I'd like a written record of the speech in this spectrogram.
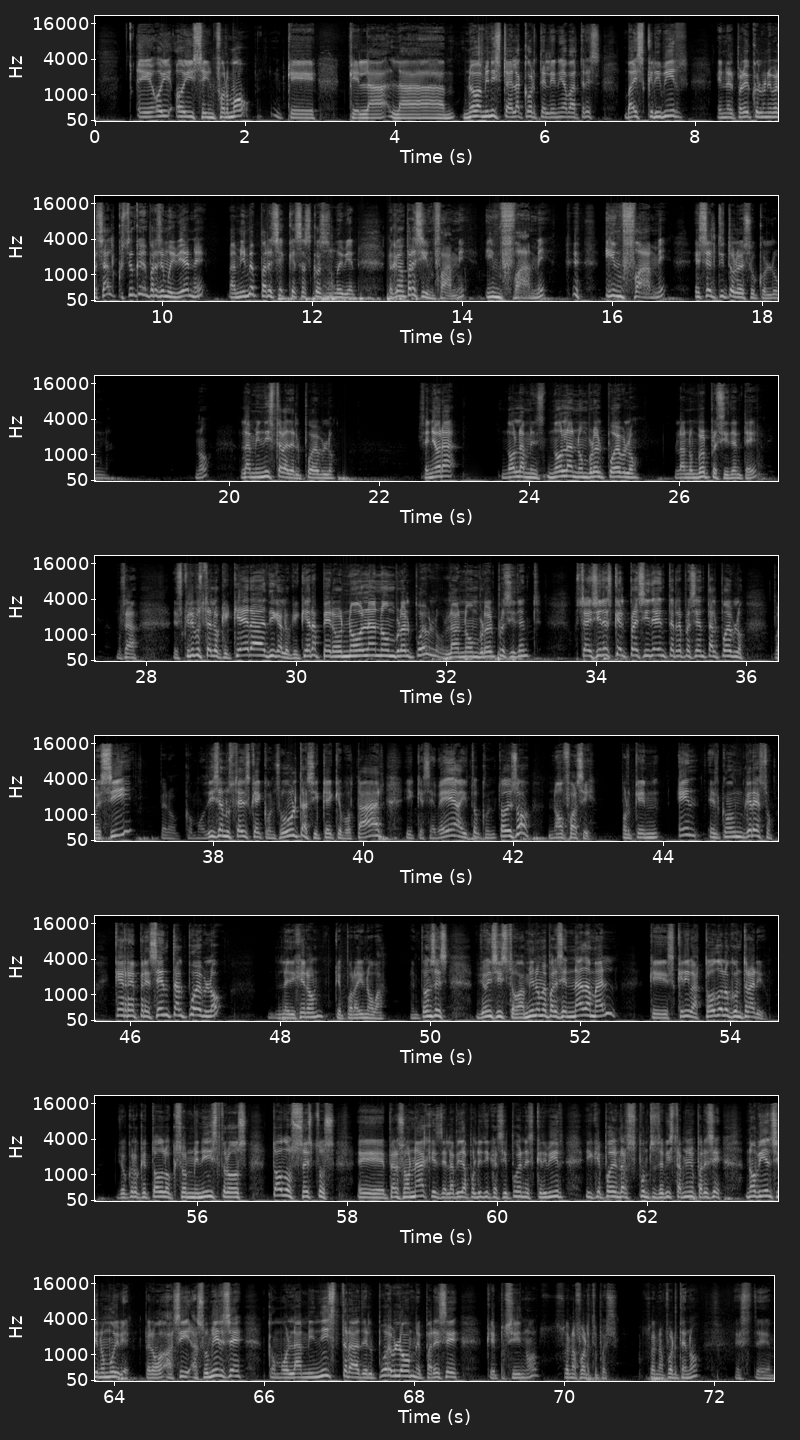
eh, hoy, hoy se informó que, que la, la, nueva ministra de la Corte, Lenia Batres, va a escribir en el periódico El Universal, cuestión que me parece muy bien, ¿eh? A mí me parece que esas cosas muy bien. Lo que me parece infame, infame, infame, es el título de su columna, ¿no? La ministra del pueblo. Señora, no la, no la nombró el pueblo, la nombró el presidente, ¿eh? O sea, escribe usted lo que quiera, diga lo que quiera, pero no la nombró el pueblo, la nombró el presidente. Usted decir es que el presidente representa al pueblo. Pues sí, pero como dicen ustedes que hay consultas y que hay que votar y que se vea y todo, con todo eso, no fue así. Porque en, en el Congreso que representa al pueblo, le dijeron que por ahí no va. Entonces, yo insisto, a mí no me parece nada mal que escriba todo lo contrario. Yo creo que todo lo que son ministros, todos estos eh, personajes de la vida política sí pueden escribir y que pueden dar sus puntos de vista. A mí me parece no bien, sino muy bien. Pero así, asumirse como la ministra del pueblo, me parece que, pues sí, ¿no? Suena fuerte, pues. Suena fuerte, ¿no? Este,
